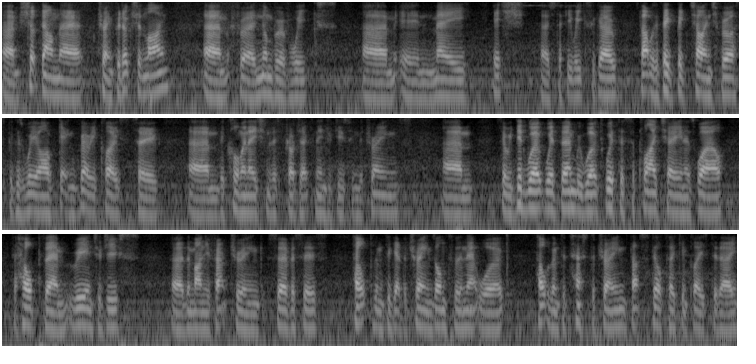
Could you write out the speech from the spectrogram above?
um, shut down their train production line um, for a number of weeks um, in May-ish, uh, just a few weeks ago. So that was a big, big challenge for us because we are getting very close to um, the culmination of this project and introducing the trains. Um, so we did work with them, we worked with the supply chain as well to help them reintroduce uh, the manufacturing services, help them to get the trains onto the network, help them to test the trains. That's still taking place today.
